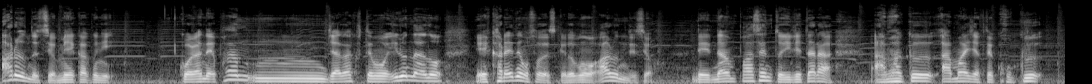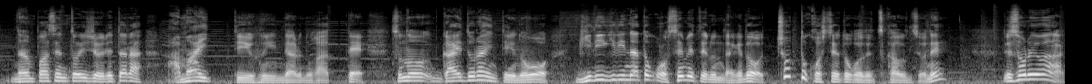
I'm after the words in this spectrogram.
あるんですよ明確に。これはねパンじゃなくてもいろんなあの、え、カレーでもそうですけどもあるんですよ。で何パーセント入れたら甘く甘いじゃなくてコク。何パーセント以上入れたら甘いっていう風になるのがあってそのガイドラインっていうのをギリギリなところを攻めてるんだけどちょっと越してるところで使うんですよね。でそれは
